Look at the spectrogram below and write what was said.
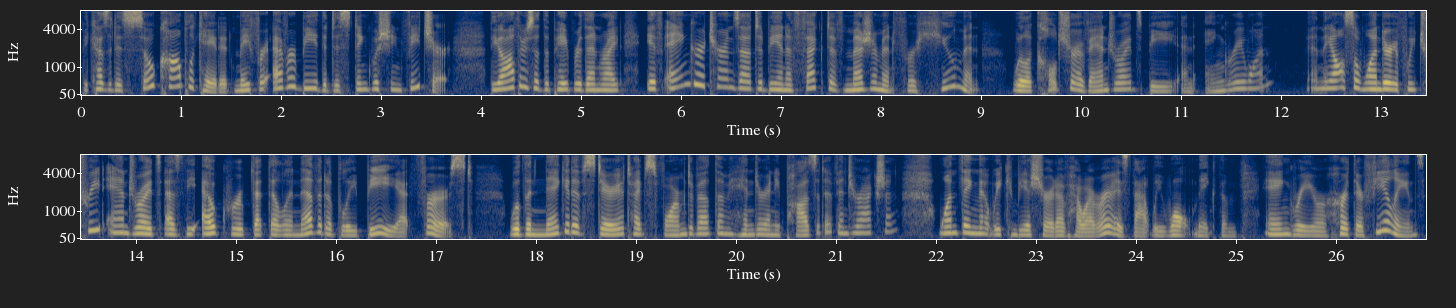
because it is so complicated, may forever be the distinguishing feature. The authors of the paper then write If anger turns out to be an effective measurement for human, will a culture of androids be an angry one? And they also wonder if we treat androids as the outgroup that they'll inevitably be at first, will the negative stereotypes formed about them hinder any positive interaction? One thing that we can be assured of, however, is that we won't make them angry or hurt their feelings,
